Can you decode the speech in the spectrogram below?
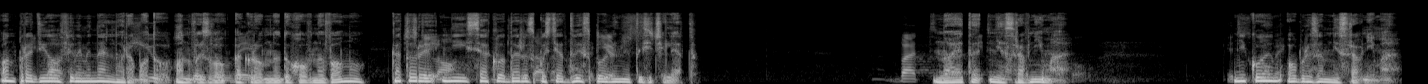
Он проделал феноменальную работу. Он вызвал огромную духовную волну, которая не иссякла даже спустя две с половиной тысячи лет. Но это несравнимо. Никоим образом не сравнимо.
